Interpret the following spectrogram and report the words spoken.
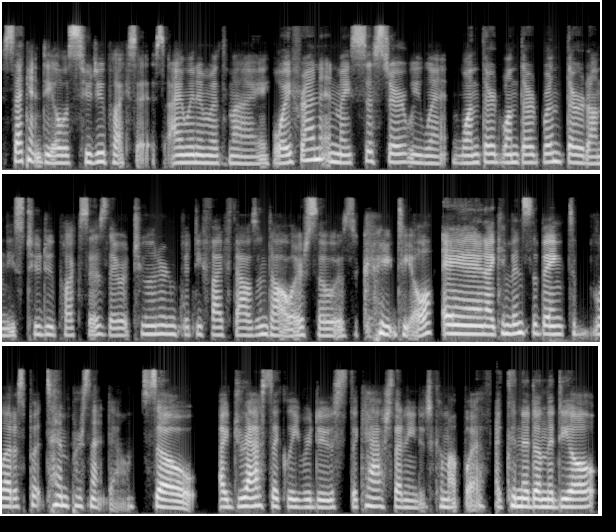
Second deal was two duplexes. I went in with my boyfriend and my sister. We went one third, one third, one third on these two duplexes. They were $255,000. So it was a great deal. And I convinced the bank to let us put 10% down. So I drastically reduced the cash that I needed to come up with. I couldn't have done the deal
